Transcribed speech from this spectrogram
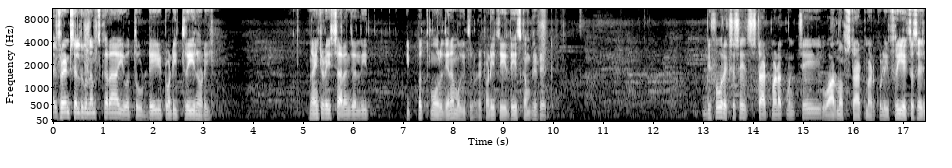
ಹಾಯ್ ಫ್ರೆಂಡ್ಸ್ ಎಲ್ರಿಗೂ ನಮಸ್ಕಾರ. ಇವತ್ತು ಡೇ ಟ್ವೆಂಟಿ ತ್ರೀ ನೋಡಿ ನೈಂಟಿ ಡೇಸ್ ಚಾಲೆಂಜಲ್ಲಿ ಇಪ್ಪತ್ತ್ಮೂರು ದಿನ ಮುಗೀತು ನೋಡಿ. Twenty three days completed before exercise start ಮಾಡೋಕ್ಕೆ ಮುಂಚೆ ವಾರ್ಮ್ ಅಪ್ ಸ್ಟಾರ್ಟ್ ಮಾಡ್ಕೊಳ್ಳಿ. ಫ್ರೀ ಎಕ್ಸಸೈಸ್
